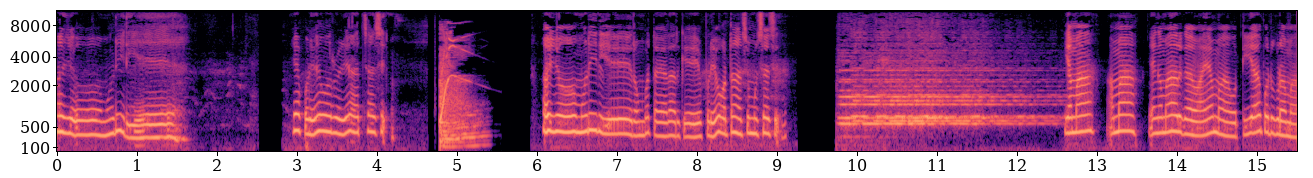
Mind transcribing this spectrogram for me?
ஐயோ முடியலையே எப்படியோ முடிச்சாச்சு ஐயோ முடியலையே. ரொம்ப டயர்டா இருக்கே. எப்படியோ ஒட்டம் ஆச்சு முடிச்சாச்சு. ஏம்மா அம்மா எங்கம்மா இருக்க வயம்மா ஒரு டீயா போட்டுக்கூடாமா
